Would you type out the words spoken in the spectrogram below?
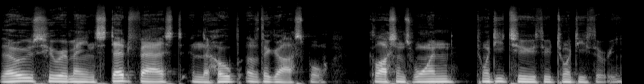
Those who remain steadfast in the hope of the gospel. Colossians 1:22 through 23.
